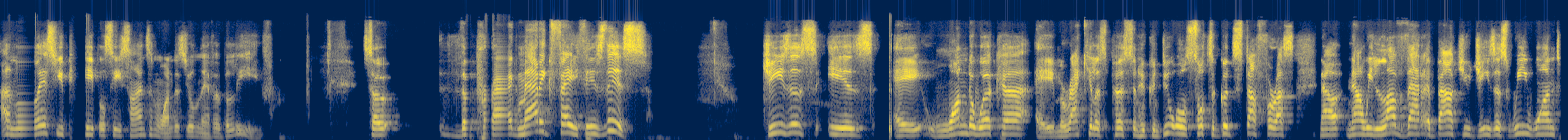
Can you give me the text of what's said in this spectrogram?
unless you people see signs and wonders, you'll never believe. So the pragmatic faith is this Jesus is a wonder worker, a miraculous person who can do all sorts of good stuff for us. Now, now we love that about you, Jesus. We want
